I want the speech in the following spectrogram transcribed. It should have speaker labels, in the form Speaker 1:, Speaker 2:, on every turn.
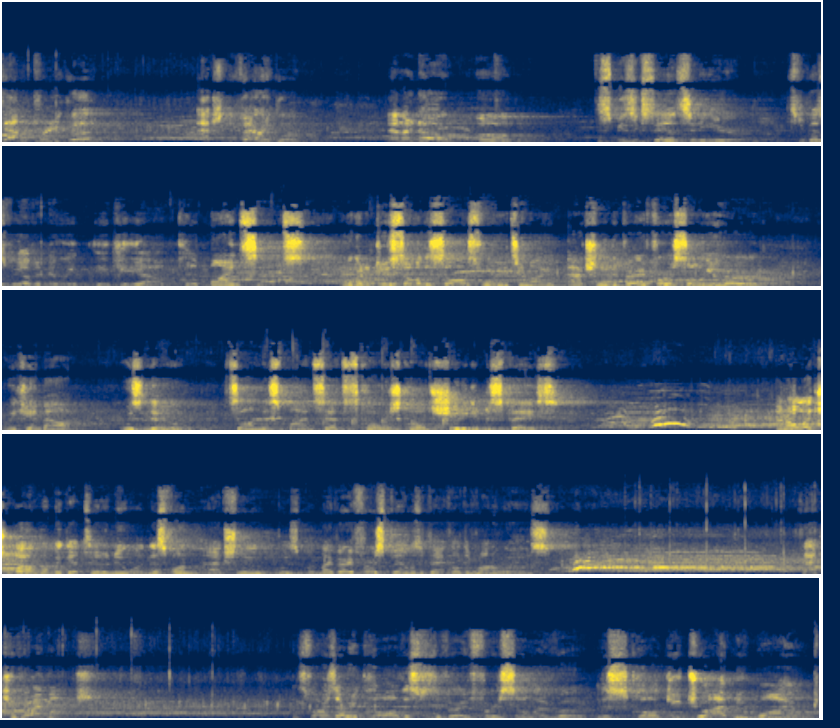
Speaker 1: sounding pretty good. Actually, very good. And I know um, this music stand sitting here, it's because we have a new EP out called Mindsets. We're going to do some of the songs for you tonight. Actually, the very first song you heard when we came out was new. It's on this Mindsets. It's called, it's called Shooting into Space. And I'll let you know when we get to the new one. This one actually was my, my very first band was a band called the Runaways. Thank you very much. As far as I recall, this was the very first song I wrote. This is called You Drive Me Wild.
